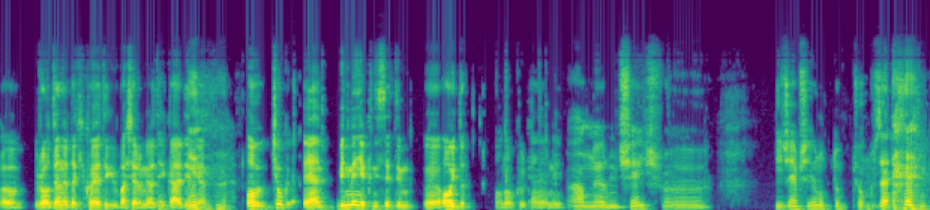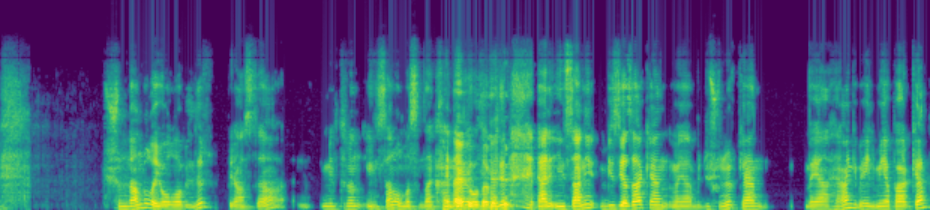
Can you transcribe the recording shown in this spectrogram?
O Roadrunner'daki Coyote gibi başaramıyor tekrar deniyor. o çok yani benim en yakın hissettiğim e, oydu. Onu okurken örneğin. Anlıyorum şey şu diyeceğim şeyi unuttum. Çok güzel. Şundan dolayı olabilir. Biraz daha Milton'ın insan olmasından kaynaklı Evet. olabilir. Yani insani biz yazarken veya düşünürken veya herhangi bir eylemi yaparken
